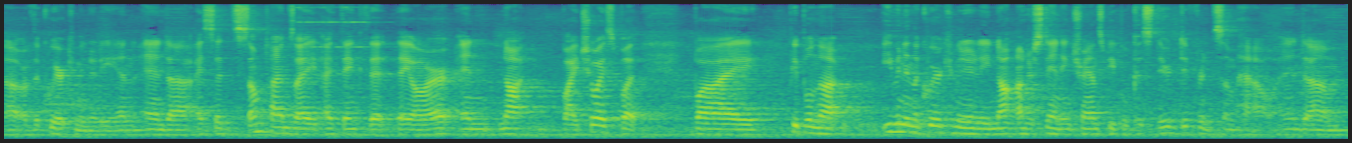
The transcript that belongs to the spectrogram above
uh, of the queer community, and and uh, I said sometimes I, I think that they are, and not by choice, but by people not even in the queer community, not understanding trans people because they're different somehow. And, um,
